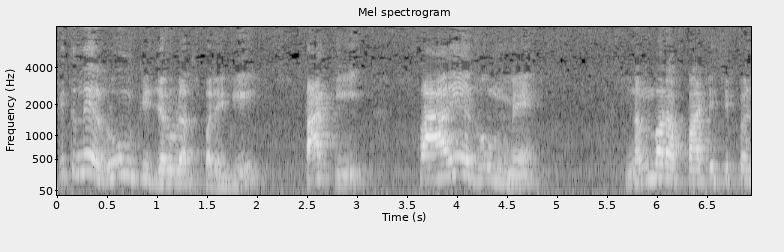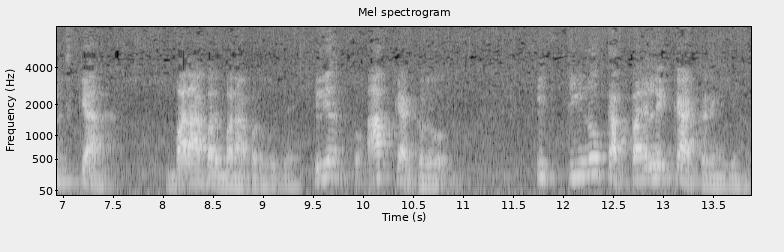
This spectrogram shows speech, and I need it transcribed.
कितने रूम की ज़रूरत पड़ेगी ताकि सारे रूम में नंबर ऑफ़ पार्टिसिपेंट्स क्या बराबर बराबर हो जाए। क्लियर तो आप क्या करो इस तीनों का पहले क्या करेंगे हम?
